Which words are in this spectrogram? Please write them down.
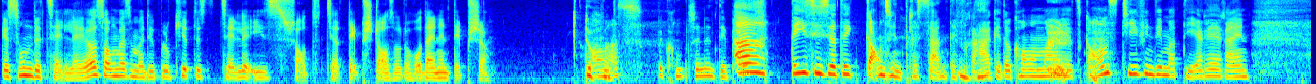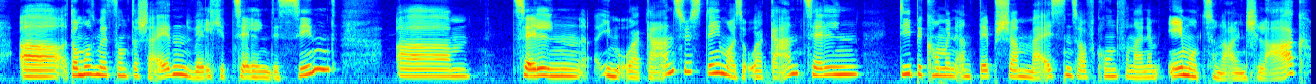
gesunde Zelle. Ja? Sagen wir jetzt mal, die blockierte Zelle ist, schaut zertäpscht aus oder hat einen Täpscher. Durch und, was bekommt sie einen Täpscher? Ah, das ist ja die ganz interessante mhm. Frage. Mhm. Da kommen wir jetzt ganz tief in die Materie rein. Äh, da muss man jetzt unterscheiden, welche Zellen das sind. Ähm, Zellen im Organsystem, also Organzellen, die bekommen einen Täpscher meistens aufgrund von einem emotionalen Schlag,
